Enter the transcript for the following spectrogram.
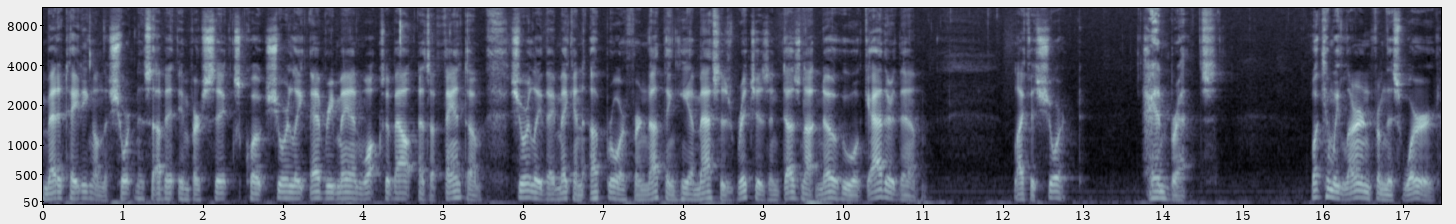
meditating on the shortness of it in verse 6 quote surely every man walks about as a phantom. Surely they make an uproar for nothing. He amasses riches and does not know who will gather them. Life is short. Handbreadths. What can we learn from this word?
